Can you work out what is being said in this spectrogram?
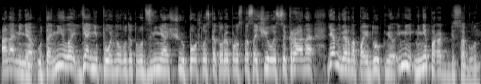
Она меня утомила, я не понял вот эту вот звенящую пошлость, которая просто сочилась с экрана. Я, наверное, пойду к... Мне, мне пора к Бесогон.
